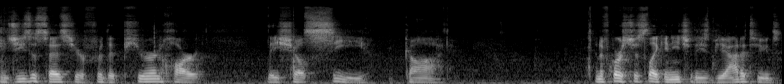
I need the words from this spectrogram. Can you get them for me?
And Jesus says here, For the pure in heart, they shall see God. And of course, just like in each of these beatitudes,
